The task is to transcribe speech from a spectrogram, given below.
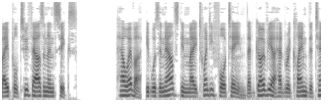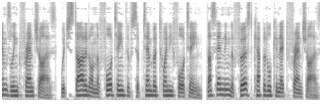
April 2006. However, it was announced in May 2014 that Govia had reclaimed the Thameslink franchise, which started on 14 September 2014, thus ending the first Capital Connect franchise.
